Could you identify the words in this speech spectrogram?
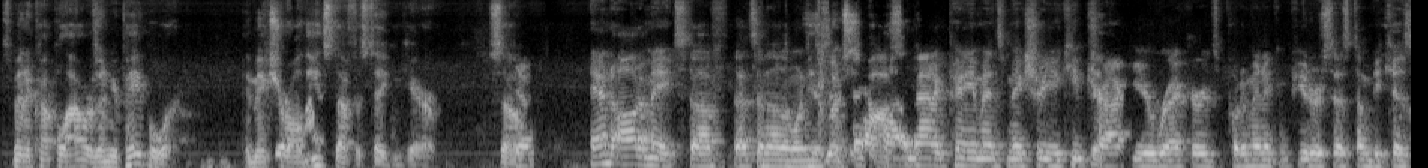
spend a couple hours on your paperwork and make sure all that stuff is taken care of. So, Yep. and automate stuff. That's another one. As much as set up automatic payments. Make sure you keep Yeah. track of your records. Put them in a computer system because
